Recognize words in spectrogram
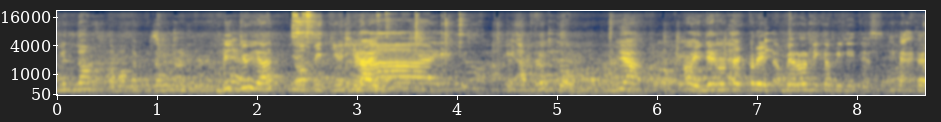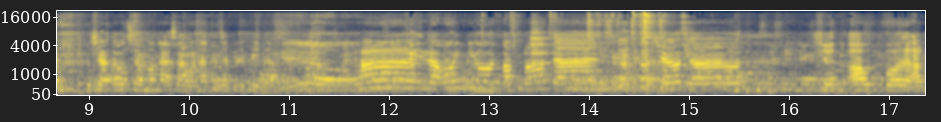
Wait lang, tawagan ko daw video yan? Oh, video siya. Live. Hi! I-upload ko. Yeah. Oy, di rin tayo friend, Veronica Benitez. Shoutout sa mga asawa natin sa Pilipinas. Hello! Hi, La Union, Baknotan. Shout out. Shout out po ang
